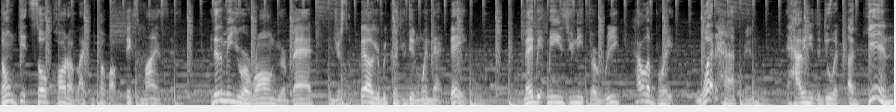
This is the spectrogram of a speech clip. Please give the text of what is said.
don't get so caught up, like we talk about fixed mindset. It doesn't mean you were wrong, you're bad, and you're just a failure because you didn't win that day. Maybe it means you need to recalibrate what happened and how you need to do it again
